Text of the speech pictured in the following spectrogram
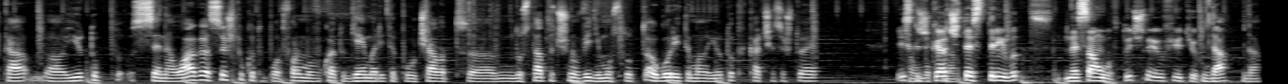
така, YouTube се налага също като платформа, в която геймерите получават достатъчно видимост от алгоритъма на YouTube, така че също е Искаш да кажа, че те стримват не само в Twitch, но и в YouTube. Да, да,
